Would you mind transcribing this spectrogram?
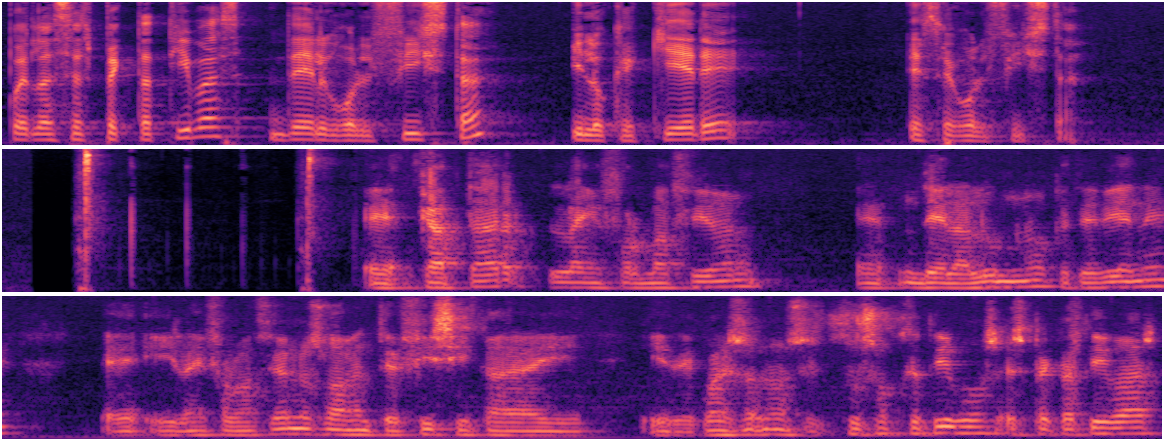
pues las expectativas del golfista y lo que quiere ese golfista. Eh, captar la información eh, del alumno que te viene eh, y la información no solamente física y, de cuáles son sus objetivos, expectativas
